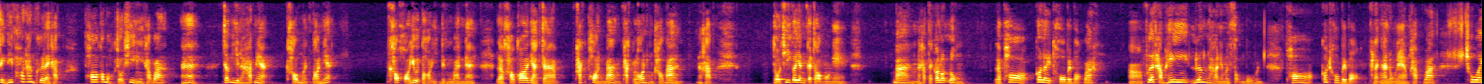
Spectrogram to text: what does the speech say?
สิ่งที่พ่อทำคืออะไรครับ พ่อก็บอกโจชี่อย่างนี้ครับว่าอ่าเจ้ายีราฟเนี่ยเขาเหมือนตอนเนี้ยเขาขออยู่ต่ออีกหนึ่งวันนะ แล้วเขาก็อยากจะพักผ่อนบ้าง พักร้อนของเขาบ้างนะครับ โจชี่ก็ยังกระจองงอแงบ้างนะครับ แต่ก็ลดลง แล้วพ่อก็เลยโทรไปบอกว่าเพื่อทำให้เรื่องราวเนี่ยมันสมบูรณ์ พ่อก็โทรไปบอกพนักงานโรงแรมครับว่าช่วย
